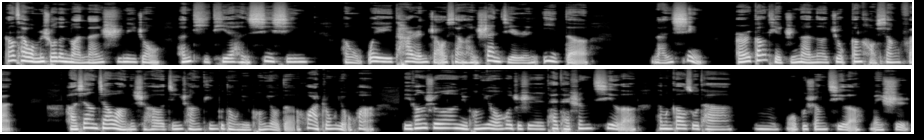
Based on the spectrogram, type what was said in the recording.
刚才我们说的暖男是那种很体贴、很细心。很为他人着想、很善解人意的男性，而钢铁直男呢，就刚好相反，好像交往的时候经常听不懂女朋友的话中有话，比方说女朋友或者是太太生气了，他们告诉他：“嗯，我不生气了，没事。”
